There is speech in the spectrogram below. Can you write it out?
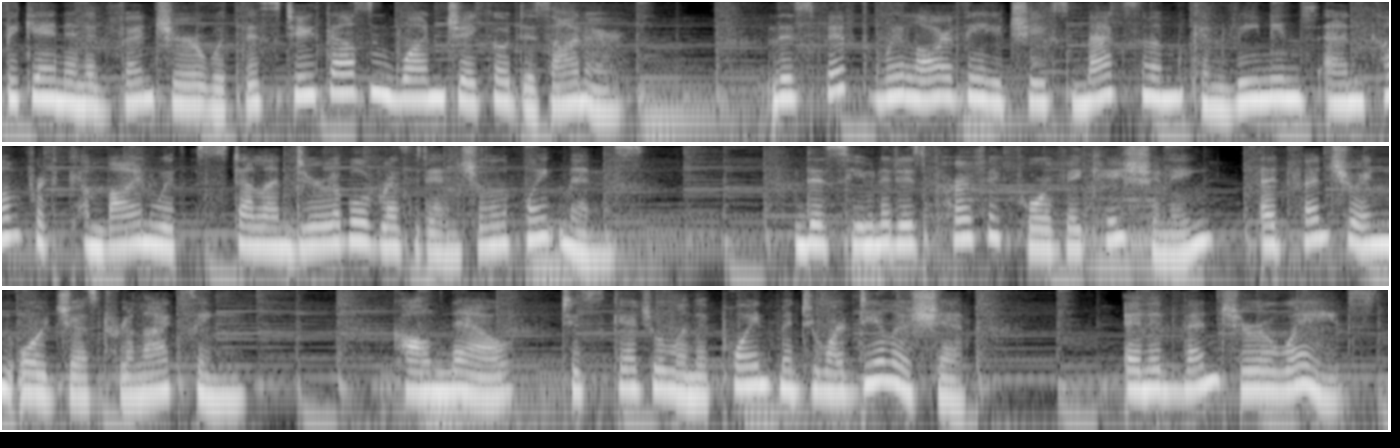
Begin an adventure with this 2001 Jayco Designer. This fifth-wheel RV achieves maximum convenience and comfort combined with style durable residential appointments. This unit is perfect for vacationing, adventuring or just relaxing. Call now to schedule an appointment to our dealership. An adventure awaits.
